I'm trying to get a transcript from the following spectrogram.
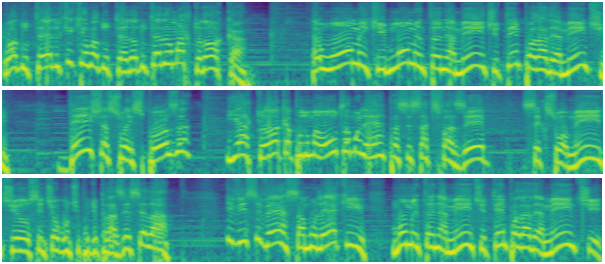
o adultério, o que é o adultério? O adultério é uma troca. É o homem que momentaneamente, temporariamente, deixa sua esposa e a troca por uma outra mulher para se satisfazer sexualmente ou sentir algum tipo de prazer, sei lá. E vice-versa, a mulher que momentaneamente, temporariamente,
